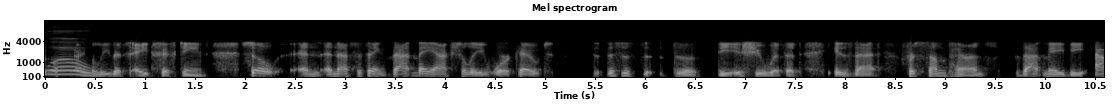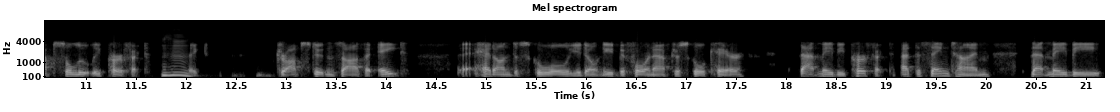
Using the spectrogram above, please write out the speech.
Whoa. I believe it's 8:15. So and and that's the thing. That may actually work out this is the, the, the, issue with it is that for some parents that may be absolutely perfect. Mm-hmm. Like drop students off at 8, head on to school, you don't need before and after school care, that may be perfect. At the same time, that may be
